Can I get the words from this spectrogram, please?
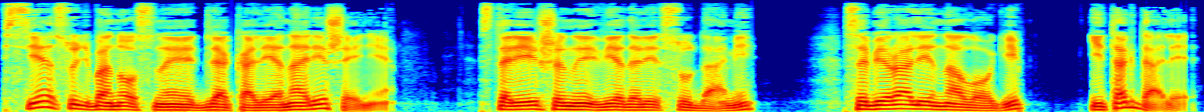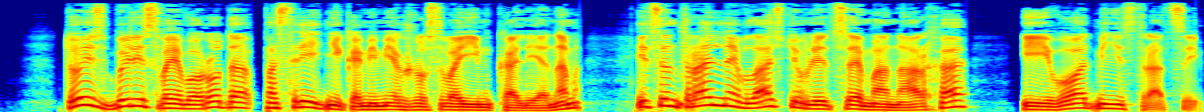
все судьбоносные для колена решения. Старейшины ведали судами, собирали налоги и так далее то есть были своего рода посредниками между своим коленом и центральной властью в лице монарха и его администрации.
